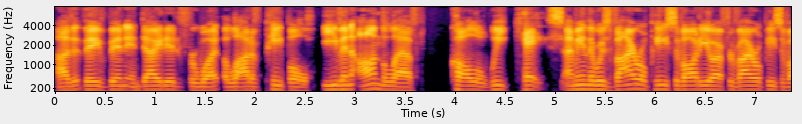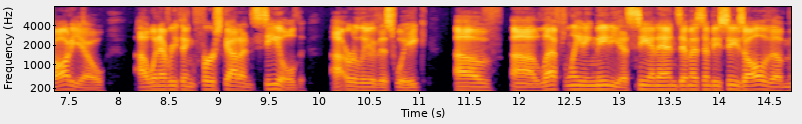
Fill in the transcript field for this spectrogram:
uh, that they've been indicted for what a lot of people, even on the left, call a weak case. I mean, there was viral piece of audio after viral piece of audio uh, when everything first got unsealed uh, earlier this week of uh, left leaning media, CNN's, MSNBC's, all of them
